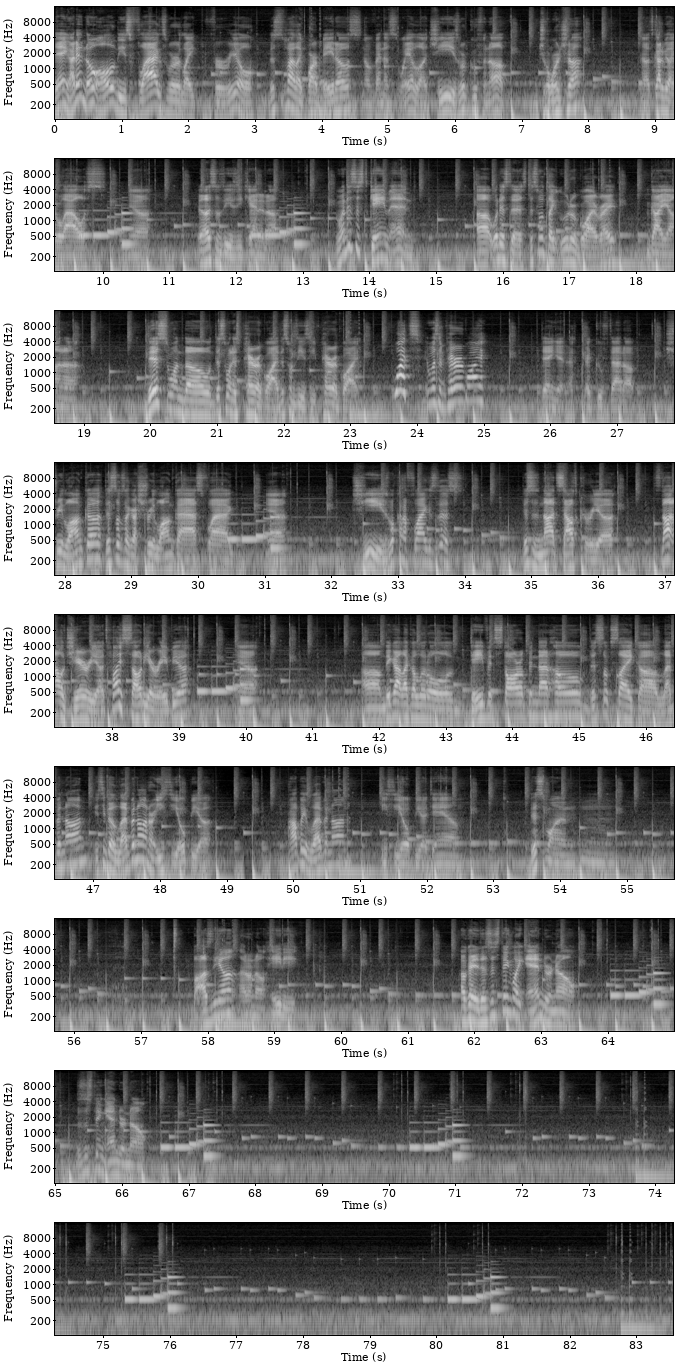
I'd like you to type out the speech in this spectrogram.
Dang, I didn't know all of these flags were, like, for real. This is why, like, Barbados, no, Venezuela. Jeez, we're goofing up. Georgia? No, it's gotta be, like, Laos. Yeah. Yeah, this one's easy. Canada. When does this game end? Uh, what is this? This one's like Uruguay, right? Guyana. This one, though, this one is Paraguay. This one's easy. Paraguay. What? It wasn't Paraguay? Dang it. I, I goofed that up. Sri Lanka? This looks like a Sri Lanka ass flag. Yeah. Jeez, what kind of flag is this? This is not South Korea. It's not Algeria. It's probably Saudi Arabia. Yeah. Um, they got like a little David star up in that hoe. This looks like uh, Lebanon. It's either Lebanon or Ethiopia. Probably Lebanon. Ethiopia, damn. This one, Bosnia? I don't know. Haiti. Okay, does this thing like end or no? Does this thing end or no?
